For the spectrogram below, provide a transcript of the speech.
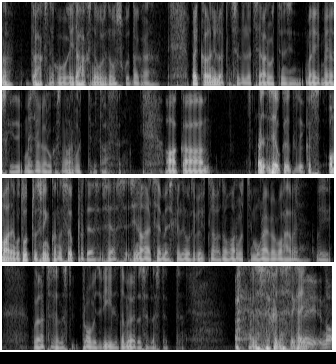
noh, tahaks nagu, ei tahaks nagu seda uskuda, aga ma ikka olen üllatunud selle üle, et see arvuti on siin, ma ei, ma ei oskagi, ma ei saagi aru, kas on arvuti või tahvel. aga see, kas oma nagu tutvusringkonnas sõprade seas sina oled see mees, kelle juurde kõik tulevad oma arvutimurega kohe või, või, või oled sa sellest, proovid viilida mööda sellest, et kuidas see, kuidas see käib? ei, no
